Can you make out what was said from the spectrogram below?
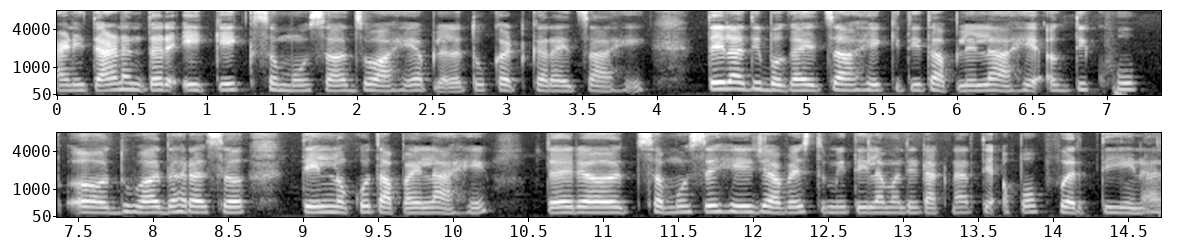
आणि त्यानंतर एक एक समोसा जो आहे आपल्याला तो कट करायचा आहे. तेल आधी बघायचं आहे किती तापलेलं आहे. अगदी खूप धुवाधार असं तेल नको तापायला आहे. तर समोसे हे ज्यावेळेस तुम्ही तेलामध्ये टाकणार ते आपोआप वरती येणार.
